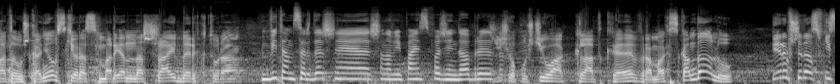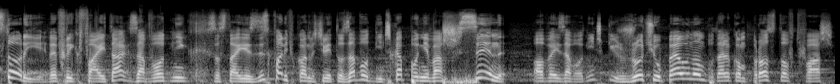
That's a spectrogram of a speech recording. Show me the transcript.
Mateusz Kaniowski oraz Marianna Schreiber, która Witam serdecznie, szanowni państwo, dzień dobry. dziś opuściła klatkę w ramach skandalu. Pierwszy raz w historii we Freak Fightach zawodnik zostaje zdyskwalifikowany, właściwie to zawodniczka, ponieważ syn owej zawodniczki rzucił pełną butelką prosto w twarz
